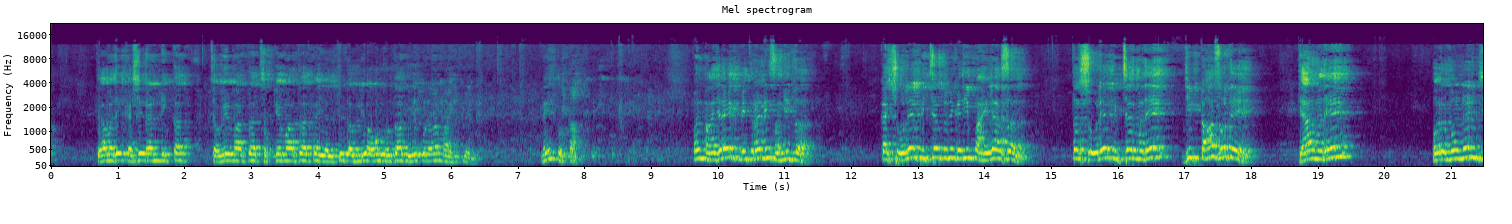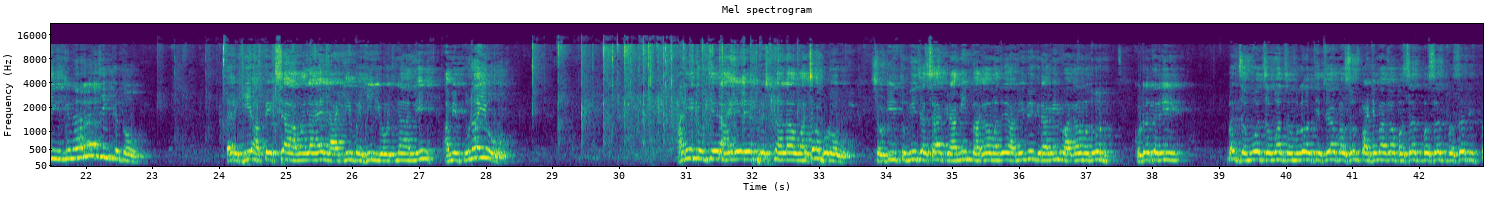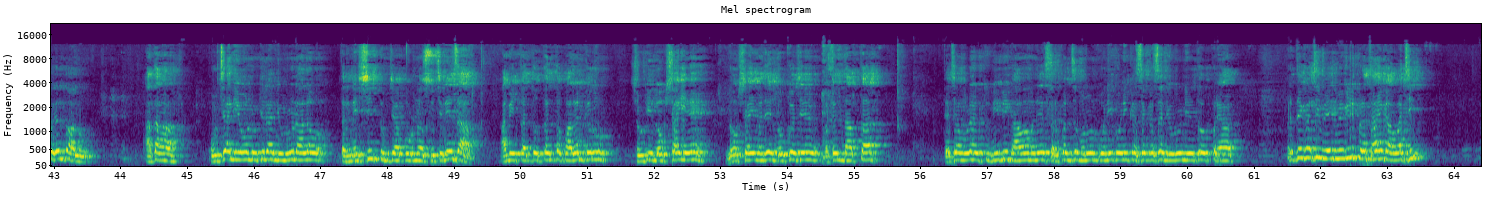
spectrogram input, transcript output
त्यामध्ये कसे रन निघतात चवे मारतात छक्के मारतात का एल पी डब्ल्यू आउट होतात हे कोणाला माहीत नाही. नाही तुला पण माझ्या एक मित्रांनी सांगितलं का शोले पिक्चर तुम्ही कधी पाहिलं असाल तर शोले पिक्चरमध्ये जी टॉस होते त्यामध्ये परमनंट जिंकणारा जिंकतो. तर ही अपेक्षा आम्हाला आहे लाडली बहीण योजना आली आम्ही पुन्हा येऊ. आणि तुमचे राहिलेले प्रश्नाला वाचा फोडू शेवटी तुम्ही जशा ग्रामीण भागामध्ये आम्ही बी ग्रामीण भागामधून कुठंतरी मग जमवत जमवत जमलो तिथल्यापासून पाठीमागा बसत बसत बसत इथपर्यंत आलो. आता पुढच्या निवडणुकीला निवडून आलो तर निश्चित तुमच्या पूर्ण सूचनेचा आम्ही तंतोतंत पालन करू. शेवटी लोकशाही आहे. लोकशाहीमध्ये म्हणजे लोक जे बटन दाबतात. त्याच्यामुळे तुम्ही बी गावामध्ये सरपंच म्हणून कोणी कोणी कसं कसं निवडून येतो प्रत्येकाची वेगवेगळी प्रथा आहे गावाची.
